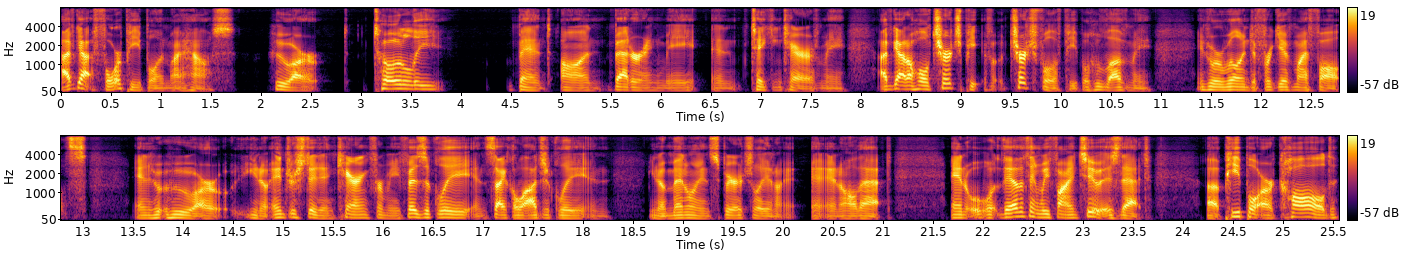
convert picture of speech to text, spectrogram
I've got four people in my house who are totally bent on bettering me and taking care of me. I've got a whole church pe- church full of people who love me and who are willing to forgive my faults and who, who are you know interested in caring for me physically and psychologically and you know mentally and spiritually and and all that. And the other thing we find too is that uh, people are called,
